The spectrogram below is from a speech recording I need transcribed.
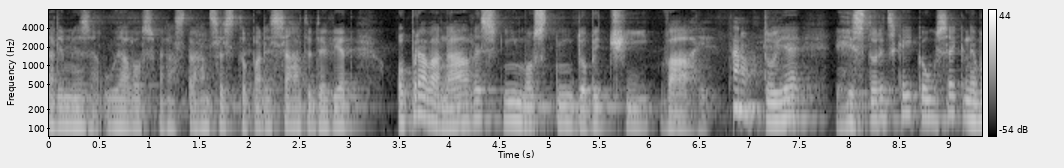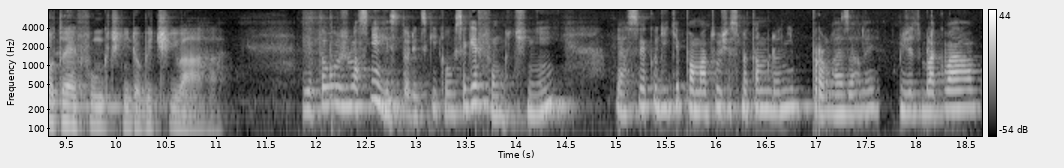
Tady mě zaujalo, jsme na stránce 159, oprava návesní mostní dobyčí váhy. Ano. To je historický kousek, nebo to je funkční dobyčí váha? Je to už vlastně historický kousek, je funkční. Já si jako dítě pamatuju, že jsme tam do ní prolezali, že to byla taková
